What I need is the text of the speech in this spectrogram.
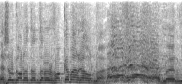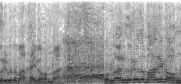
দেশের গণতন্ত্রের পক্ষে মার্কা হন্য উন্নয়ন করিব তো মার খাইবে হন্য উন্নয়ন করিব তো মার নিবে হন্য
